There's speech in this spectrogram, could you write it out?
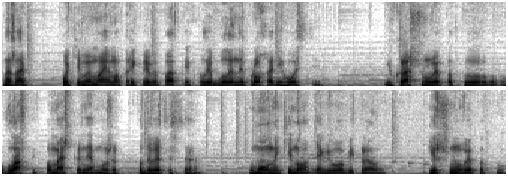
На жаль, потім ми маємо прикрі випадки, коли були непрохані гості, і в кращому випадку власник помешкання може подивитися умовне кіно, як його обікрали. В гіршому випадку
